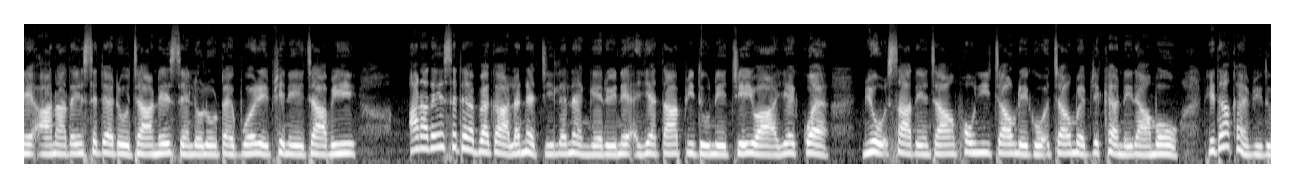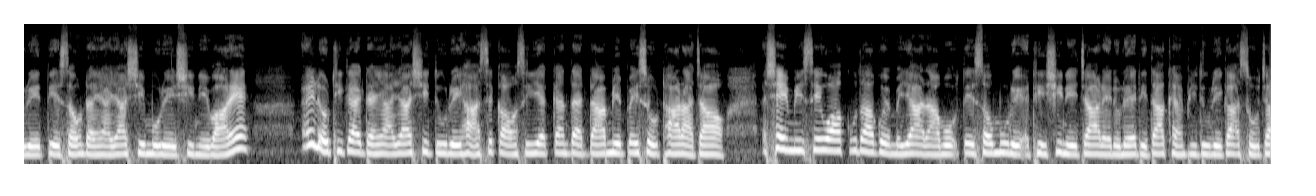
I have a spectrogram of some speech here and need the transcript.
နဲ့အာနာသိန်းစစ်တပ်တို့ကြားနေစဉ်လိုလိုတိုက်ပွဲတွေဖြစ်နေကြပြီးအာဏာသိမ်းစစ်တပ်ဘက်ကလက်နက်ကြီးလက်နက်ငယ်တွေနဲ့အရက်သားပြည်သူတွေကြေးရွာရက်ကွက်မြို့စာတင်ကျောင်းဖုန်ကြီးကျောင်းတွေကိုအကြောင်းမဲ့ပစ်ခတ်နေတာမို့ဒေသခံပြည်သူတွေတည်ဆုံတန်ရာရရှိမှုတွေရှိနေပါတယ်။အဲ့လိုထိခိုက်ဒဏ်ရာရရှိသူတွေဟာစစ်ကောင်စီရဲ့ကန့်သက်တားမြစ်ပိတ်ဆို့ထားတာကြောင့်အချိန်မီဆေးဝါးကုသခွင့်မရတာမို့တည်ဆုံမှုတွေအထိရှိနေကြတယ်လို့လည်းဒေသခံပြည်သူတွေကဆိုကြ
